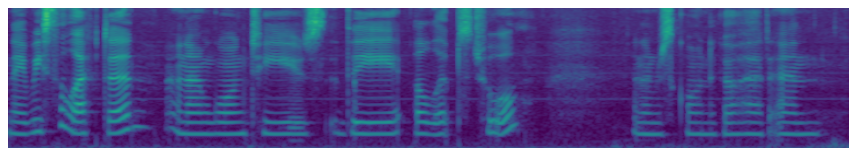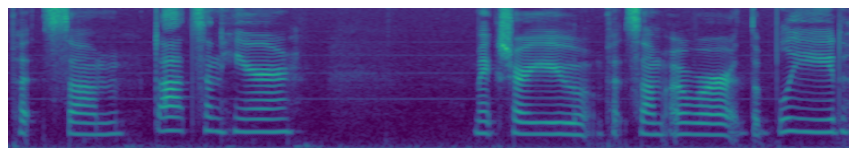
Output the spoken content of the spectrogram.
navy selected and I'm going to use the ellipse tool. And I'm just going to go ahead and put some dots in here. Make sure you put some over the bleed.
